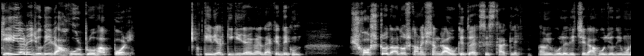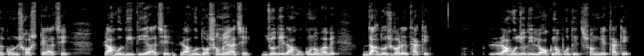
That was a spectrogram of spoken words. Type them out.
কেরিয়ারে যদি রাহুর প্রভাব পড়ে কেরিয়ার কী কী জায়গায় দেখে, দেখুন, ষষ্ঠ দ্বাদশ কানেকশন রাহু কেতু অ্যাক্সিস থাকলে। আমি বলে দিচ্ছি, রাহু যদি মনে করুন ষষ্ঠে আছে, রাহু দ্বিতীয় আছে, রাহু দশমে আছে, যদি রাহু কোনোভাবে দ্বাদশ ঘরে থাকে রাহু যদি লগ্নপতির সঙ্গে থাকে,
